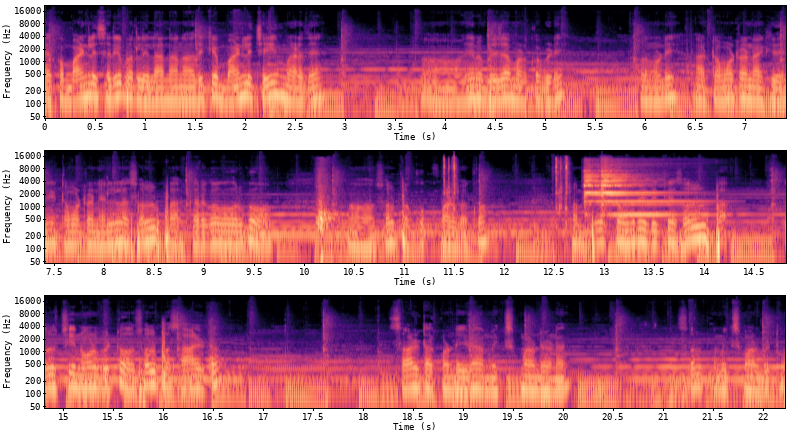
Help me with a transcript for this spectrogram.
ಯಾಕೋ ಬಾಣಲಿ ಸರಿ ಬರಲಿಲ್ಲ, ನಾನು ಅದಕ್ಕೆ ಬಾಣಲಿ ಚೇಂಜ್ ಮಾಡಿದೆ. ಏನು ಬೇಜಾರು ಮಾಡ್ಕೋಬೇಡಿ. ಇವಾಗ ನೋಡಿ. ಆ ಟೊಮೊಟೊ ಹಣ್ಣು ಹಾಕಿದ್ದೀನಿ. ಟೊಮೊಟೊ ಹಣ್ಣೆಲ್ಲ ಸ್ವಲ್ಪ ಕರ್ಗೋಗೋವರೆಗೂ ಸ್ವಲ್ಪ ಕುಕ್ ಮಾಡಬೇಕು. ಬೇಕು ಅಂದರೆ ಇದಕ್ಕೆ ಸ್ವಲ್ಪ ರುಚಿ ನೋಡಿಬಿಟ್ಟು ಸ್ವಲ್ಪ ಸಾಲ್ಟು ಸಾಲ್ಟ್ ಹಾಕ್ಕೊಂಡು ಈಗ ಮಿಕ್ಸ್ ಮಾಡೋಣ. ಸ್ವಲ್ಪ ಮಿಕ್ಸ್ ಮಾಡಿಬಿಟ್ಟು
